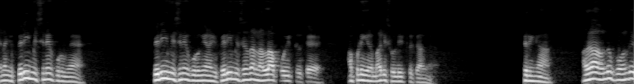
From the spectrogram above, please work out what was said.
எனக்கு பெரிய மிஷினே கொடுங்க. பெரிய மிஷினே கொடுங்க. எனக்கு பெரிய மிஷின் தான் நல்லா போயிட்டுருக்கு. அப்படிங்கிற மாதிரி சொல்லிகிட்ருக்காங்க சரிங்களா? அதனால் வந்து இப்போ வந்து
